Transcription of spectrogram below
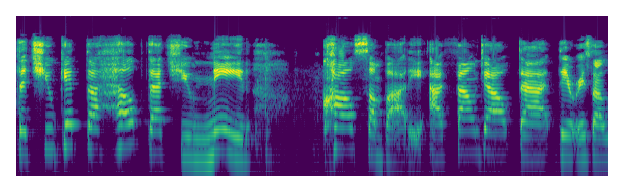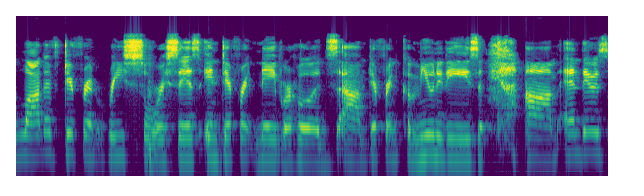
that you get the help that you need call somebody. I found out that there is a lot of different resources in different neighborhoods, um, different communities, um, and there's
